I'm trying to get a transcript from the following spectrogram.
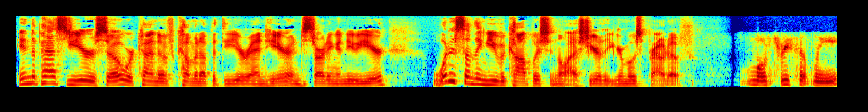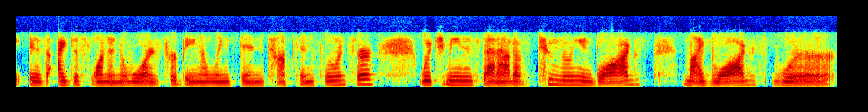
in the past year or so, we're kind of coming up at the year end here and starting a new year. What is something you've accomplished in the last year that you're most proud of? Most recently is I just won an award for being a LinkedIn top influencer, which means that out of 2 million blogs, my blogs were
